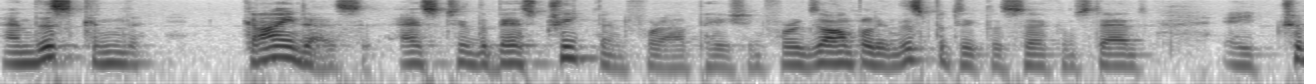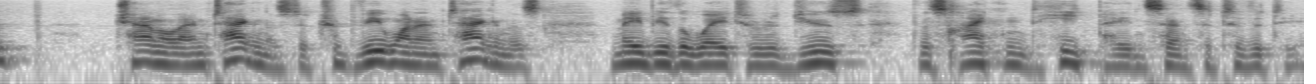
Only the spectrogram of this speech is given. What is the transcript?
And this can guide us as to the best treatment for our patient. For example, in this particular circumstance, a TRP channel antagonist, a TRPV1 antagonist, may be the way to reduce this heightened heat pain sensitivity.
